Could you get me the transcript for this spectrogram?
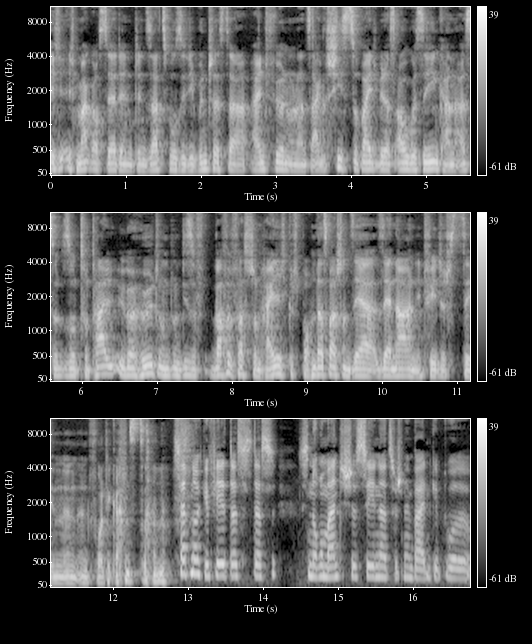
Ich, ich mag auch sehr den, den Satz, wo sie die Winchester einführen und dann sagen, schießt so weit, wie das Auge sehen kann. Also so total überhöht und, und diese Waffe fast schon heilig gesprochen. Das war schon sehr, sehr nah an den Fetischszenen in, in Forty Guns dran. Es hat noch gefehlt, dass, dass es eine romantische Szene zwischen den beiden gibt, wo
